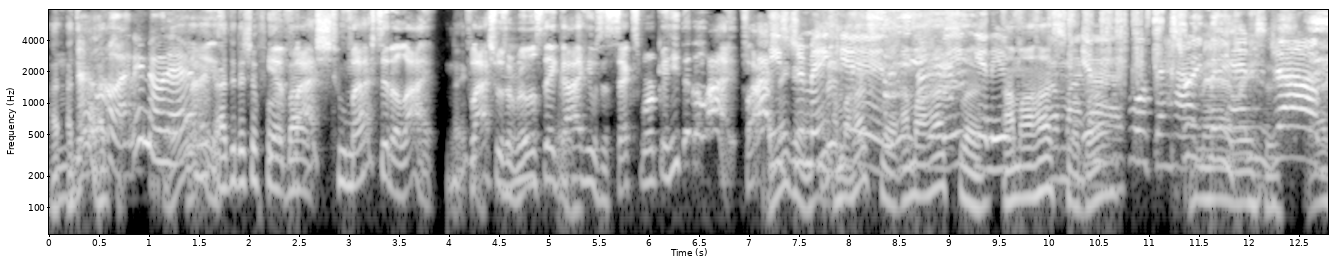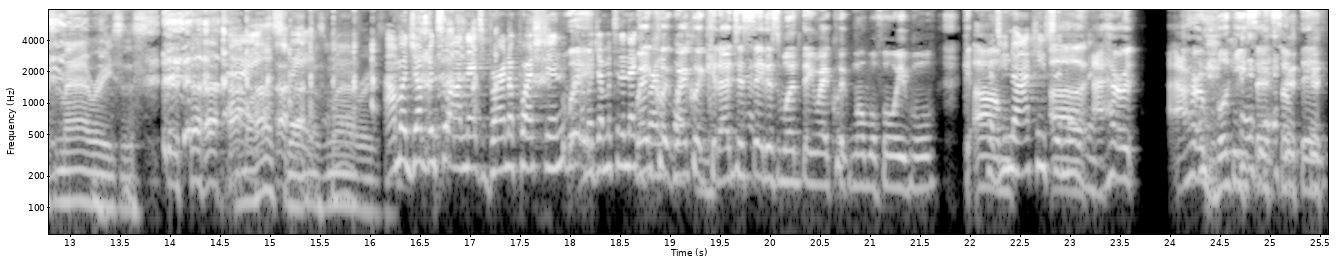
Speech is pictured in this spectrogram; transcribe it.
I, I did. oh, I, I didn't know that. yeah, Nice. I did that shit for Yeah, about Flash. two Flash months. did a lot. Nigga. Flash was a real estate guy. He was a sex worker. He did a lot. Flash. He's Nigga, Jamaican. I'm a hustler. I'm a hustler. I'm a hustler, my bro. God. It's supposed to have That's racist. Jobs. That's mad racist. I'm a hustler. That's mad racist. I'm gonna jump into our next burner question. I'm Wait, gonna jump into the next Wait, burner quick, wait, quick. Can I just say this one thing right quick, Mo, before we move? Um, you know I keep it uh, moving. I heard, I heard Boogie said something.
